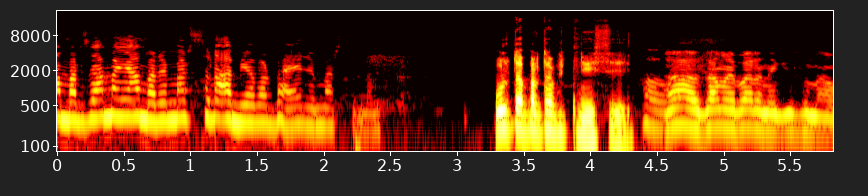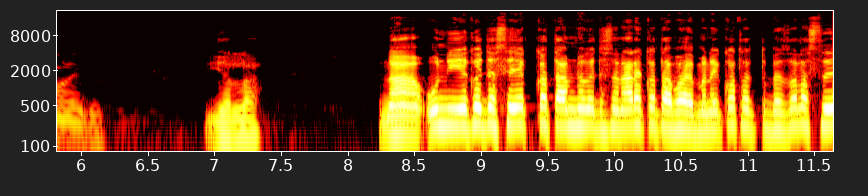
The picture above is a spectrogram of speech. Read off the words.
আমার জামাই আমারে মারছিল আমি আমার ভাইয়েরে মারছিলাম। উল্টা পাল্টা পিটনি হয়েছে হ্যাঁ। হ্যাঁ জামাই পারে না কিছু না আমার ইয়াল্লা। না উনি এ কইতাছে এক কথা আপনি কইতাছেন আরেক কথা ভাই মানে কথা তো বেজাল আছে।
